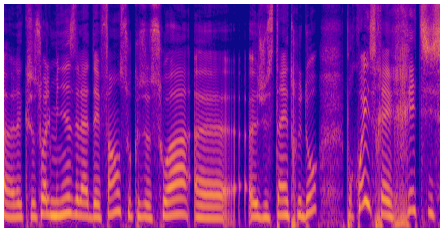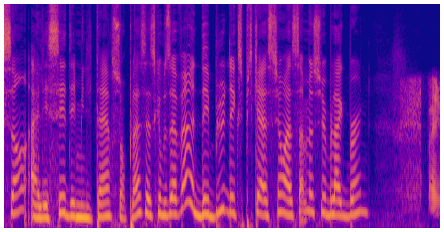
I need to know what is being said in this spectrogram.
euh, que ce soit le ministre de la Défense ou que ce soit Justin Trudeau, pourquoi il serait réticent à laisser des militaires sur place? Est-ce que vous avez un début d'explication à ça, M. Blackburn? Ben,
